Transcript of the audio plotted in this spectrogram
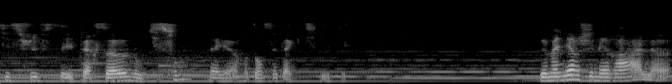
qui suivent ces personnes ou qui sont d'ailleurs dans cette activité. De manière générale,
